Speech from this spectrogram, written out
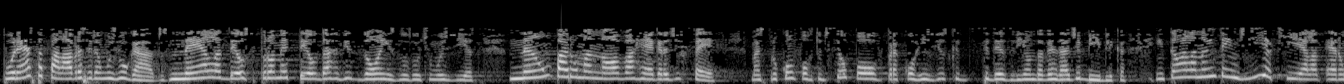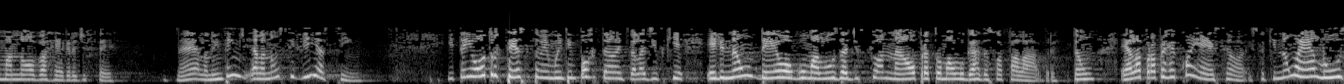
Por essa palavra seremos julgados. Nela Deus prometeu dar visões nos últimos dias, não para uma nova regra de fé, mas para o conforto de seu povo, para corrigir os que se desviam da verdade bíblica. Então ela não entendia que ela era uma nova regra de fé. Né? Ela, não entendia, ela não se via assim. E tem outros textos também muito importantes. Ela diz que ele não deu alguma luz adicional para tomar o lugar da sua palavra. Então, ela própria reconhece, ó, isso aqui não é luz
